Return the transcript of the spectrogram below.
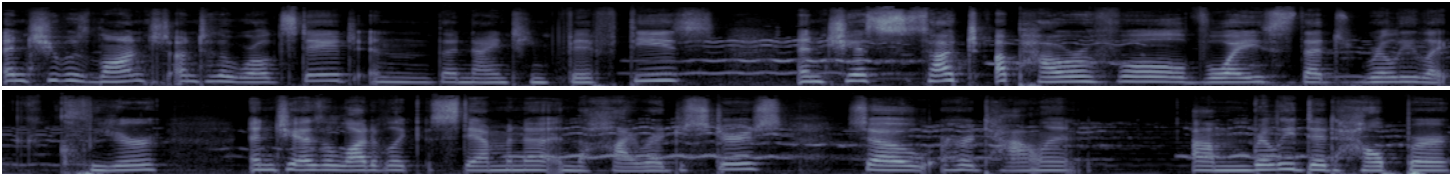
and she was launched onto the world stage in the 1950s and she has such a powerful voice that's really like clear and she has a lot of like stamina in the high registers so her talent um, really did help her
